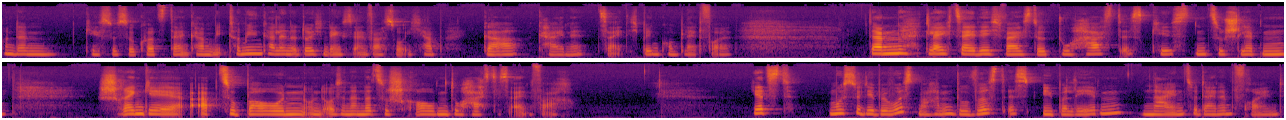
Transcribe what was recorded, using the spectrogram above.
Und dann gehst du so kurz deinen Terminkalender durch und denkst einfach so, ich habe gar keine Zeit, ich bin komplett voll. Dann gleichzeitig weißt du, du hast es, Kisten zu schleppen, Schränke abzubauen und auseinanderzuschrauben, du hast es einfach. Jetzt musst du dir bewusst machen, du wirst es überleben, Nein zu deinem Freund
